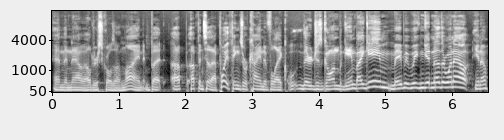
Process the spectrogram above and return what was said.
and then now elder scrolls online. But up up until that point things were kind of like oh, they're just going game by game. Maybe we can get another one out you know?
